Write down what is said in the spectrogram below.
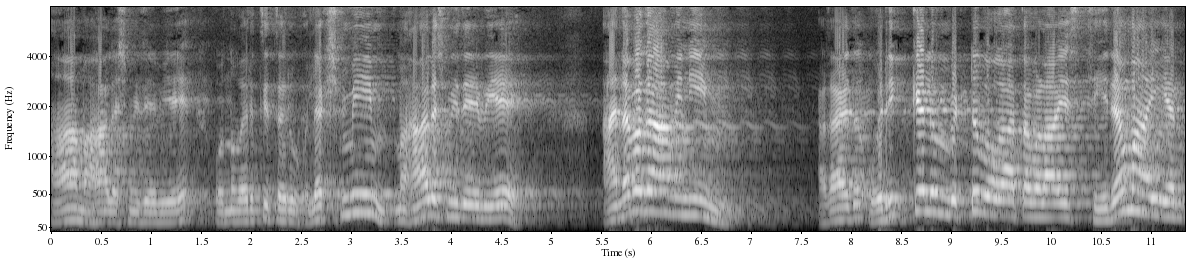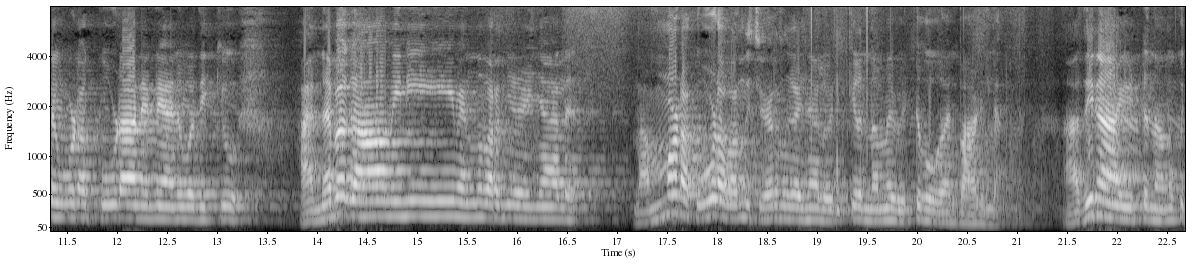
ആ മഹാലക്ഷ്മി ദേവിയെ ഒന്ന് വരുത്തി തരൂ ലക്ഷ്മിയും മഹാലക്ഷ്മി ദേവിയെ അനവഗാമിനിയും അതായത് ഒരിക്കലും വിട്ടുപോകാത്തവളായി സ്ഥിരമായി എന്റെ കൂടെ കൂടാൻ എന്നെ അനുവദിക്കൂ. അനപഗാമിനിയും എന്ന് പറഞ്ഞു കഴിഞ്ഞാൽ നമ്മുടെ കൂടെ വന്ന് ചേർന്ന് കഴിഞ്ഞാൽ ഒരിക്കലും നമ്മെ വിട്ടുപോകാൻ പാടില്ല. അതിനായിട്ട് നമുക്ക്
